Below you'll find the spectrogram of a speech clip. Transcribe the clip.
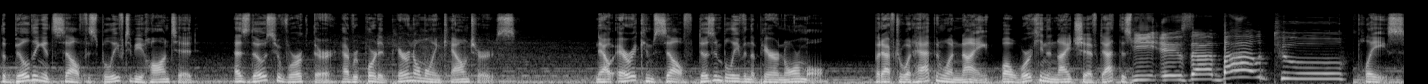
The building itself is believed to be haunted, as those who've worked there have reported paranormal encounters. Now, Eric himself doesn't believe in the paranormal, but after what happened one night while working the night shift at this He is about to. place,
